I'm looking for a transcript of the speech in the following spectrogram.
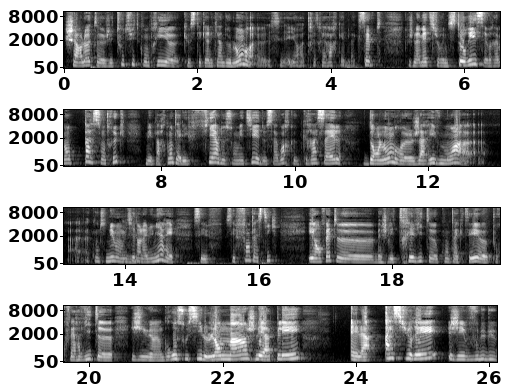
Charlotte, euh, j'ai tout de suite compris euh, que c'était quelqu'un de l'ombre. Euh, C'est d'ailleurs très très rare qu'elle l'accepte, que je la mette sur une story. C'est vraiment pas son truc. Mais par contre, elle est fière de son métier et de savoir que grâce à elle, dans l'ombre, j'arrive moi à, à continuer mon métier dans la lumière et c'est c'est fantastique. Et en fait, euh, bah, je l'ai très vite euh, contactée euh, pour faire vite. J'ai eu un gros souci le lendemain, je l'ai appelée. Elle a assuré, j'ai voulu lui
